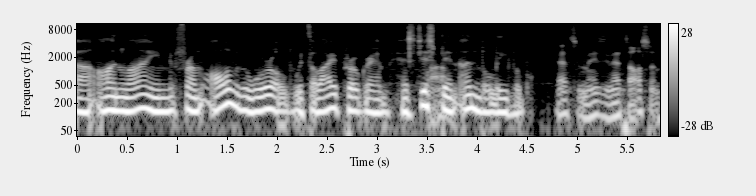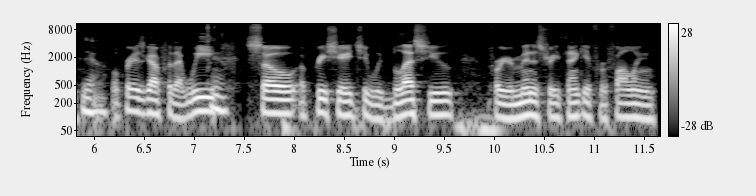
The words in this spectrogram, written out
uh, online from all over the world with the live program has just Wow. been unbelievable. That's amazing. That's awesome. Yeah. Well, praise God for that. We Yeah. so appreciate you. We bless you for your ministry. Thank you for following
